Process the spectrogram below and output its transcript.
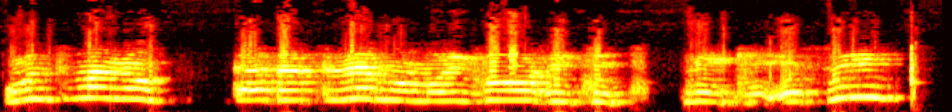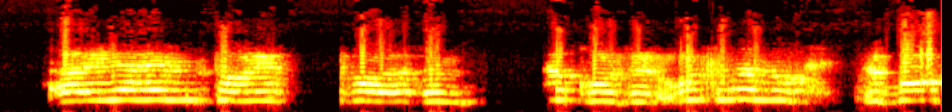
usmeno kada trebamo izgovoriti neki esej, a ja im to izgovorim također usmeno zbog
